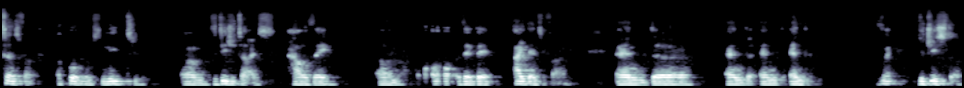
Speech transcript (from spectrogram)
transfer programs need to um, digitize how they um, they, they identify and uh, and and and register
